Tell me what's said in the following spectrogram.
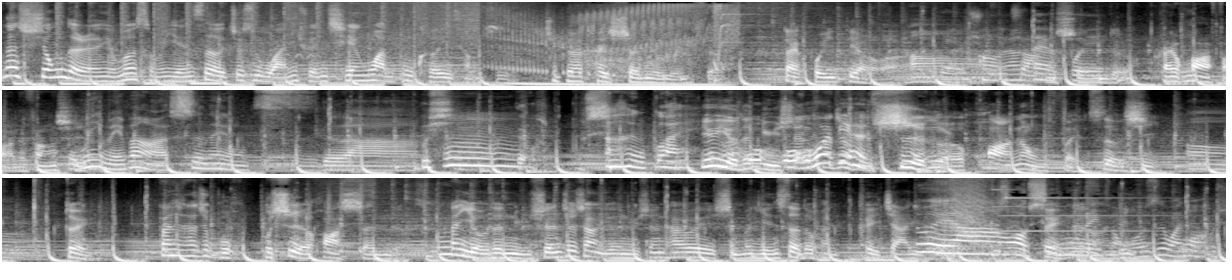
那凶的人有没有什么颜色就是完全千万不可以尝试？就不要太深的颜色，带灰调啊，哦，哦，要带灰深，的，还有画法的方式我。们也没办法试那种紫的啊，不行。嗯对，不行。嗯，很怪，因为有的女生她就很很适合画那种粉色系，哦，对，但是她就不不适合画深的。嗯但有的女生，就像有的女生，她会什么颜色都很可以驾驭。对啊，我好羡慕那种我是完全不行。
